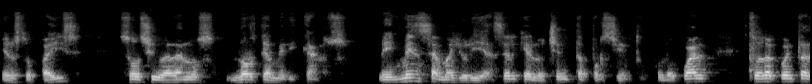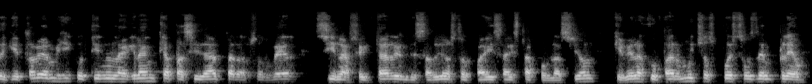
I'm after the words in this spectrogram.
en nuestro país son ciudadanos norteamericanos. La inmensa mayoría, cerca del 80%, con lo cual se da cuenta de que todavía México tiene una gran capacidad para absorber sin afectar el desarrollo de nuestro país a esta población que viene a ocupar muchos puestos de empleo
